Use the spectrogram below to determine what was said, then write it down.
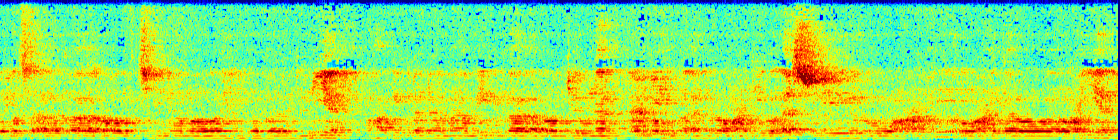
وقد سألك رجينا مواهبك لدنيا وحقق لنا ما منك رجونا اللهم أهل وأصلح الرعاة ورعية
